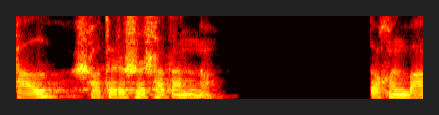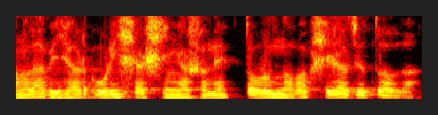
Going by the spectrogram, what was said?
সাল সতেরোশো সাতান্ন। তখন বাংলা, বিহার উড়িষ্যার সিংহাসনে তরুণ নবাব সিরাজউদ্দৌলা।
